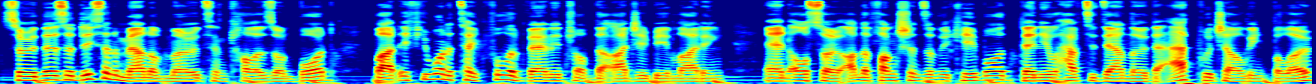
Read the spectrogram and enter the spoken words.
So there's a decent amount of modes and colors on board, but if you want to take full advantage of the RGB lighting and also other functions of the keyboard, then you'll have to download the app which I'll link below,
